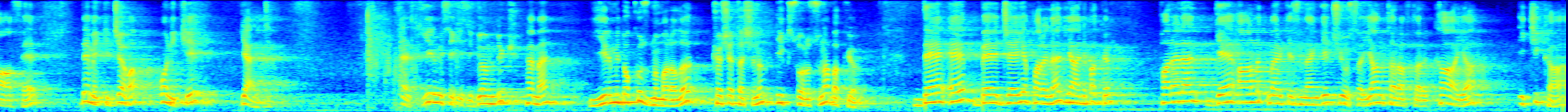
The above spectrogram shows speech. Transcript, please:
AF. Demek ki cevap 12 geldi. Evet 28'i gömdük. Hemen 29 numaralı köşe taşının ilk sorusuna bakıyorum. DE BC'ye paralel yani bakın paralel G ağırlık merkezinden geçiyorsa yan tarafları K'ya 2K,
